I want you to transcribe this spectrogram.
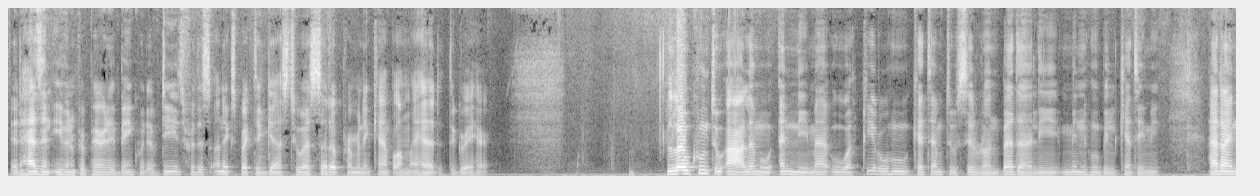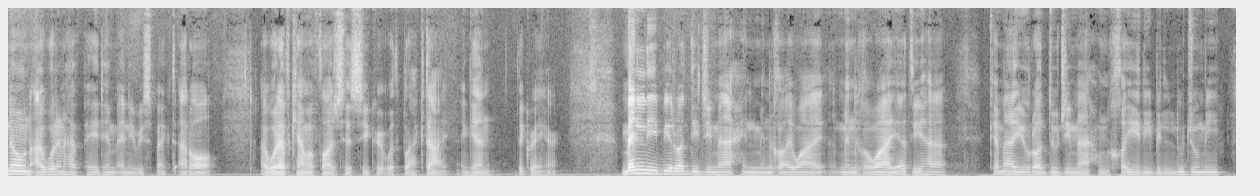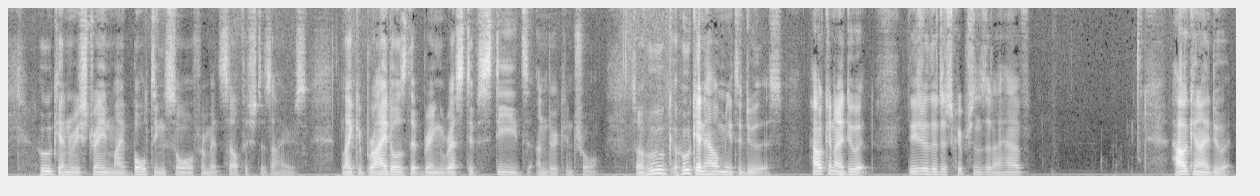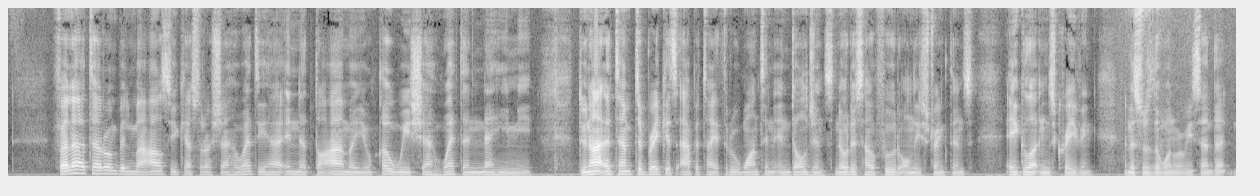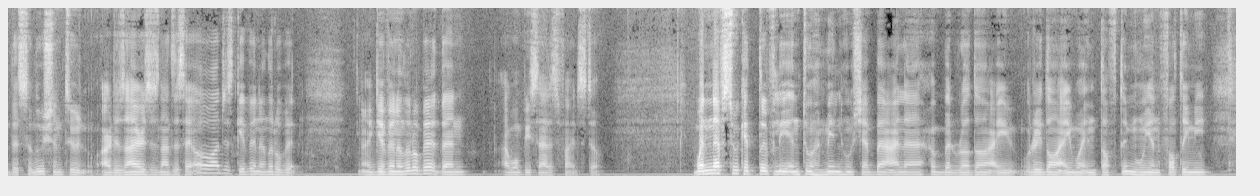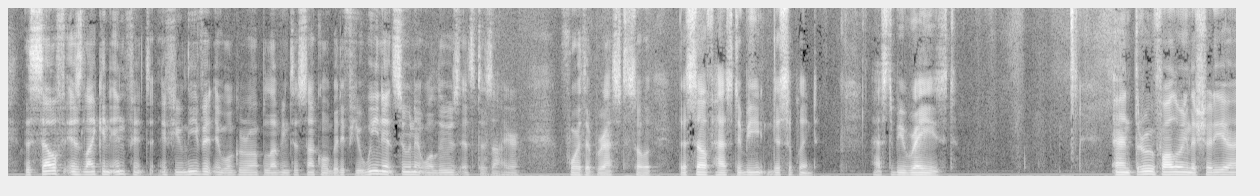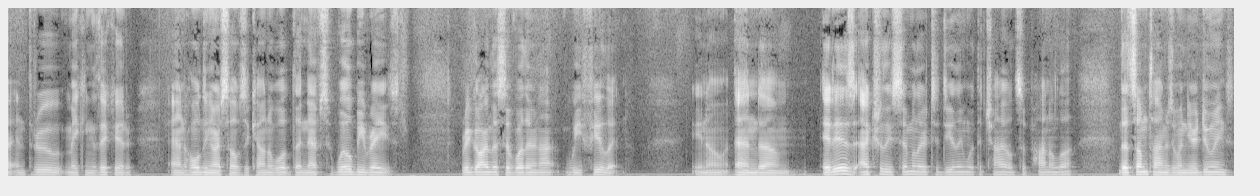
It hasn't even prepared a banquet of deeds for this unexpected guest who has set up permanent camp on my head, the grey hair. لو كنت أعلم أني ما أوقره كتمت سرا بدا لي منه بالكتم Had I known, I wouldn't have paid him any respect at all. I would have camouflaged his secret with black dye. Again, the gray hair. من لي برد جماح من غواي من غوايتها كما يرد جماح الخير باللجم Who can restrain my bolting soul from its selfish desires? Like bridles that bring restive steeds under control. So who who can help me to do this? How can I do it? These are the descriptions that I have. How can I do it? فلا ترم بالمعاصي كسر شهوتها إن الطعام يقوي شهوة النهم Do not attempt to break its appetite through wanton indulgence. Notice how food only strengthens a glutton's craving. And this was the one where we said that the solution to our desires is not to say, oh, I'll just give in a little bit. I give in a little bit, then I won't be satisfied still. والنفس كالطفل إن تهمله شب على حب الرضاع رضاع وإن تفطمه ينفطم the self is like an infant. If you leave it, it will grow up loving to suckle. But if you wean it, soon it will lose its desire for the breast. So the self has to be disciplined, has to be raised. And through following the Sharia and through making dhikr and holding ourselves accountable, the nafs will be raised, regardless of whether or not we feel it. You know, and um, it is actually similar to dealing with a child, subhanAllah that sometimes when you're doing,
